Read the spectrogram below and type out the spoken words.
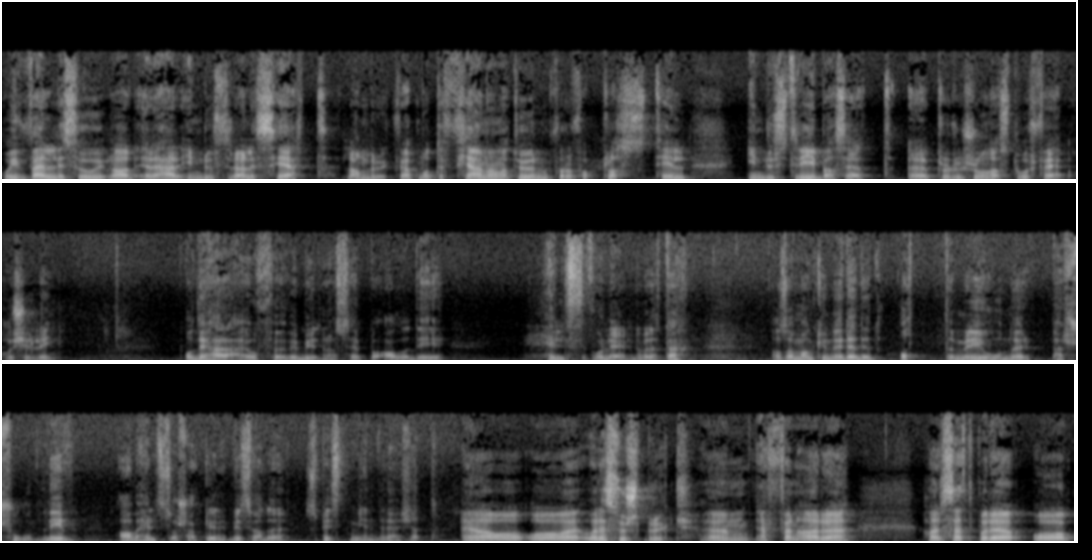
Og i veldig stor grad er det her industrialisert landbruk. Vi har på en måte fjerna naturen for å få plass til industribasert eh, produksjon av storfe og kylling. Og det her er jo før vi begynner å se på alle de helsefordelene ved dette. Altså Man kunne reddet åtte millioner personliv av helseårsaker hvis vi hadde spist mindre kjøtt. Ja, og, og, og ressursbruk. FN har, eh, har, sett på det og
